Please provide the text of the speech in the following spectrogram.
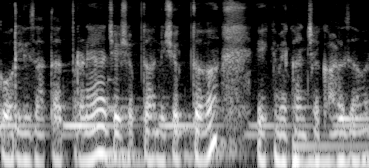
कोरली जातात प्रणयाचे शब्द आणि शब्द एकमेकांच्या काळजावर.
